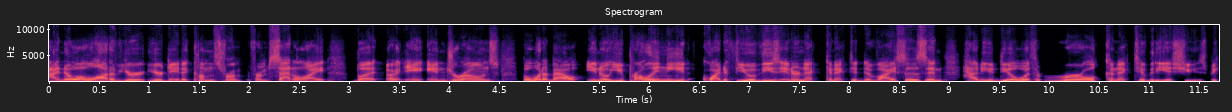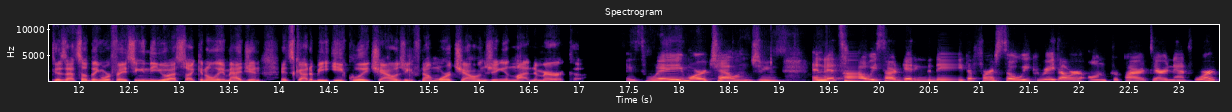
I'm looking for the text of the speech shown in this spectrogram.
I know a lot of your your data comes from from satellite, but uh, in, drones. But what about you know you probably need quite a few of these internet connected devices, and how do you deal with rural connectivity issues? Because that's something we're facing in the U.S. So I can only imagine it's got to be equally challenging, if not more challenging, in Latin America it's way more challenging. And that's how we start getting the data first. So we create our own proprietary network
